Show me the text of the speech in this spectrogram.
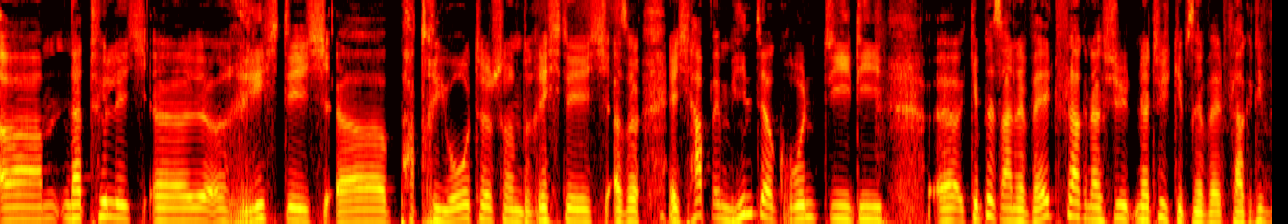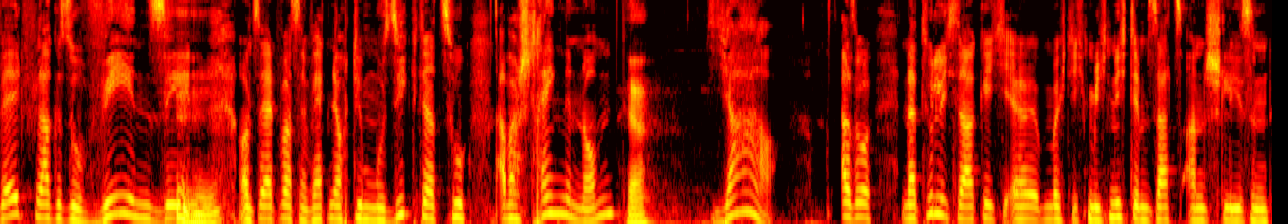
Ähm, natürlich äh, richtig äh, patriotisch und richtig. Also ich habe im Hintergrund die die äh, gibt es eine Weltflagge? Natürlich, natürlich gibt es eine Weltflagge. Die Weltflagge so wehen sehen und so etwas. Und wir hatten ja auch die Musik dazu. Aber streng genommen, Ja. ja. Also natürlich sage ich, äh, möchte ich mich nicht dem Satz anschließen,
